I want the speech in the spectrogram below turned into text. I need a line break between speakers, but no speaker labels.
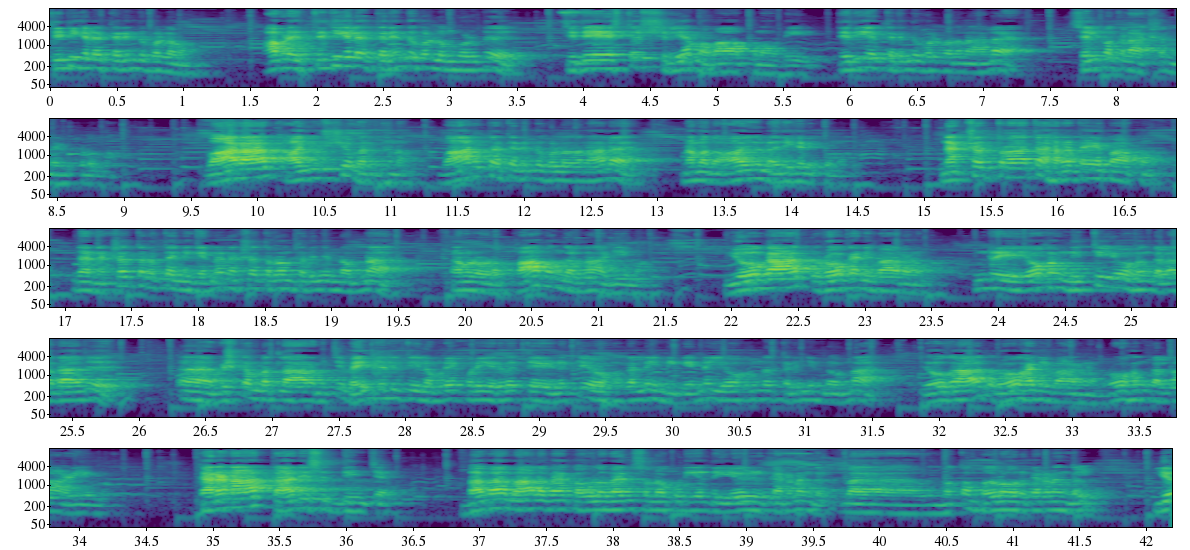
திதிகளை தெரிந்து கொள்ளணும் அப்படி திதிகளை தெரிந்து கொள்ளும் பொழுது சிதேஸ்து ஸ்ரீயம் அவாப்னோதி திதியை தெரிந்து கொள்வதனால செல்வ கலாட்சம் ஏற்படுமா? வாரார் ஆயுஷ்ய வர்தனம் வாரத்தை தெரிந்து கொள்வதனால நமது ஆயுள் அதிகரிக்குமா? நட்சத்திராத்த ஹரட்டைய பாப்பம் இந்த நட்சத்திரத்தை இன்னைக்கு என்ன நட்சத்திரம் தெரிஞ்சுட்டோம்னா நம்மளோட பாவங்கள்லாம் அழியுமா? யோகா ரோக நிவாரணம். இன்றைய யோகம் நித்திய யோகங்கள் அதாவது விஷ்கம்பத்தில் ஆரம்பித்து வைத்திருத்தியில் முடியக்கூடிய இருபத்தேழு நித்திய யோகங்களில் இன்றைக்கி என்ன யோகம்னு தெரிஞ்சுட்டோம்னா யோகா ரோக நிவாரணம் ரோகங்கள்லாம் அழியுமா கரணா காரி சித்திஞ்ச. பவ பாலவ கௌளவன்னு சொல்லக்கூடிய இந்த ஏழு கரணங்கள் மொத்தம் பதினோரு கரணங்கள்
